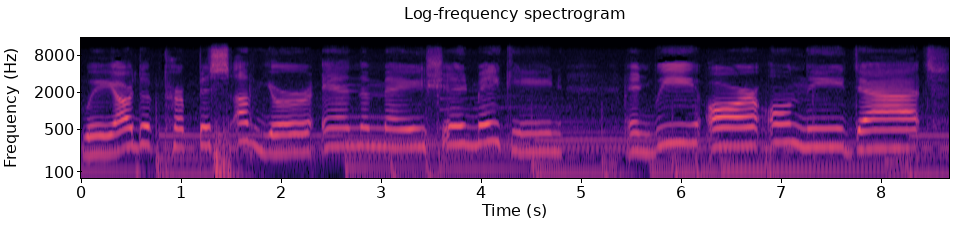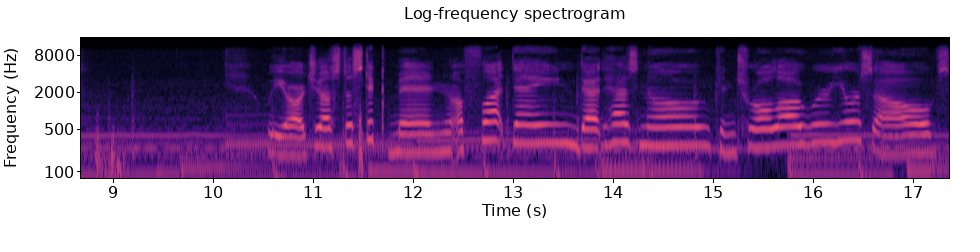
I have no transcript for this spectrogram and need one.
We are the purpose of your animation making, and we are only that. We are just a stick man, a flat dane that has no control over yourselves.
